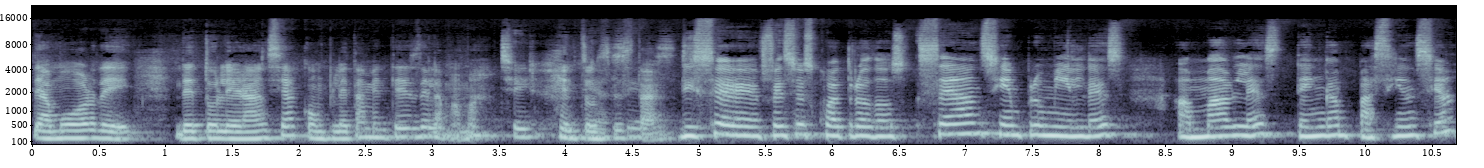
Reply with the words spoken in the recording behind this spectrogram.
de amor, de, de tolerancia, completamente es de la mamá. Sí. Entonces está. Dice Efesios 4:2, sean siempre humildes, amables, tengan paciencia,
